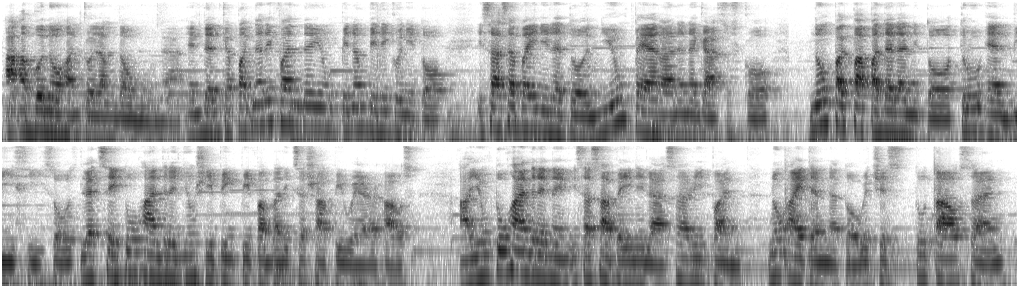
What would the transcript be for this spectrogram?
aabonohan ko lang daw muna. And then kapag na-refund na yung pinambili ko nito isasabay nila doon yung pera na nagastos ko nung pagpapadala nito through LBC so let's say 200 yung shipping fee pabalik sa Shopee warehouse. Ah yung 200 na yun isasabay nila sa refund nung item na to which is 2,000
